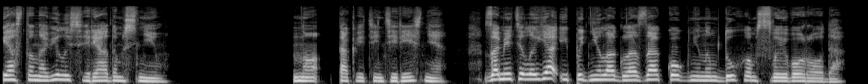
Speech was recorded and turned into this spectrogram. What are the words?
и остановилась рядом с ним. «Но так ведь интереснее», — заметила я и подняла глаза к огненным духам своего рода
